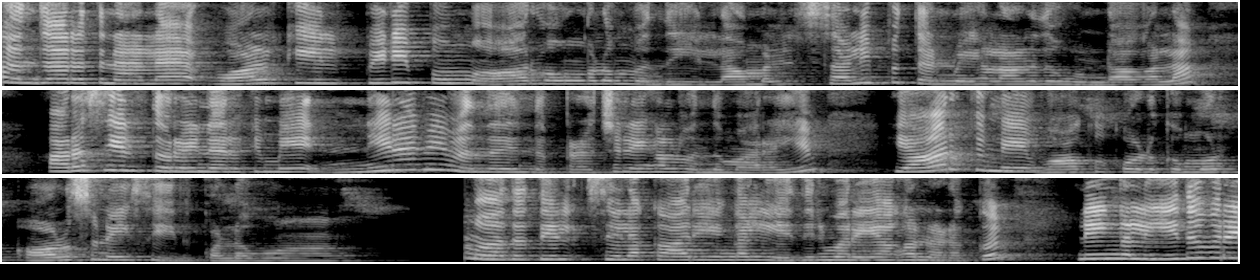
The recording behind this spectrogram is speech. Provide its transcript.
சஞ்சாரத்தினால வாழ்க்கையில் பிடிப்பும் ஆர்வங்களும் வந்து இல்லாமல் சலிப்புத்தன்மைகளானது உண்டாகலாம். அரசியல் துறையினருக்குமே நிலவி வந்த இந்த பிரச்சனைகள் வந்து மறையில் யாருக்குமே வாக்கு கொடுக்கும் முன் ஆலோசனை செய்து கொள்ளவும். மாதத்தில் சில காரியங்கள் எதிர்மறையாக நடக்கும். நீங்கள் இதுவரை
